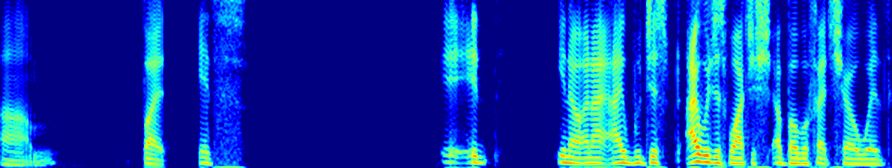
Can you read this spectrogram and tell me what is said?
Um but it's it, it you know, and I, I would just I would just watch a, sh- a Boba Fett show with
